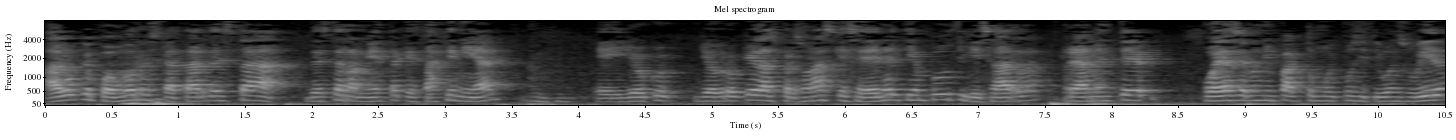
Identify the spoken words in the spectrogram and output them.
algo que podemos rescatar de esta, de esta herramienta que está genial, eh, yo, yo creo que las personas que se den el tiempo de utilizarla realmente puede hacer un impacto muy positivo en su vida.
